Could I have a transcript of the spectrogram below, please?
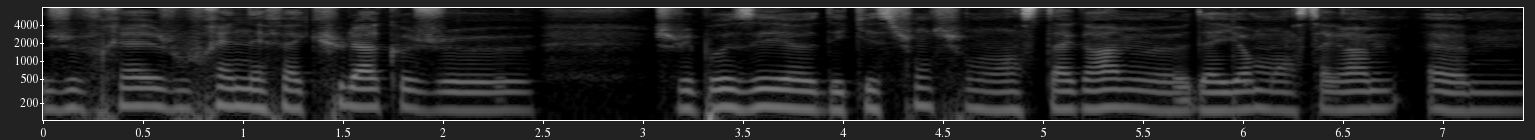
je, ferai, je vous ferai une FAQ là que je, je vais poser euh, des questions sur mon Instagram. Euh, d'ailleurs, mon Instagram, euh,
